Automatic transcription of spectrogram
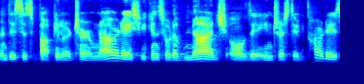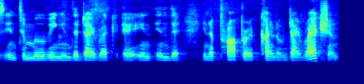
and this is a popular term nowadays, you can sort of nudge all the interested parties into moving in the direct, uh, in, in, the, in a proper kind of direction.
